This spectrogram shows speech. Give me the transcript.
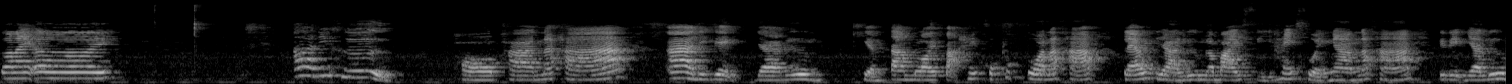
ตัวอะไรเอ่ยอ่านี่คือพอพานนะคะอ่าเด็กๆ อย่าลืมเขียนตามรอยปะให้ครบทุกตัวนะคะ แล้วอย่าลืมระบายสีให้สวยงามนะคะ เด็กๆอย่าลืม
